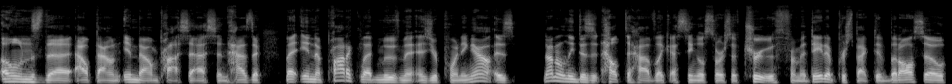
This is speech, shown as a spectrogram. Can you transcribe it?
owns the outbound inbound process and has the but in a product led movement as you're pointing out is not only does it help to have like a single source of truth from a data perspective but also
